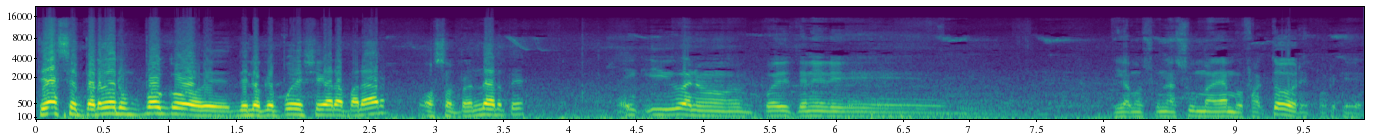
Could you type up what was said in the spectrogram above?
¿Te hace perder un poco de, de lo que puede llegar a parar o sorprenderte? Y, bueno, puede tener, eh, digamos, una suma de ambos factores, porque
